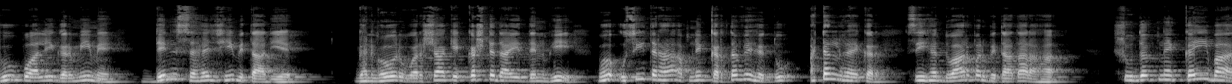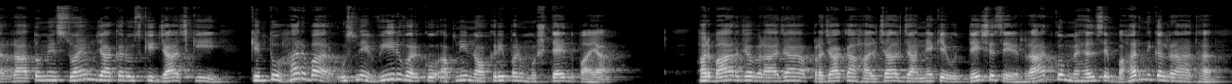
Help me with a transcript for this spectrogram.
धूप वाली गर्मी में दिन सहज ही बिता दिए। घनघोर वर्षा के कष्टदायी दिन भी वह उसी तरह अपने कर्तव्य हेतु अटल रहकर सिंह द्वार पर बिताता रहा। शूदक ने कई बार रातों में स्वयं जाकर उसकी जाँच की, किंतु हर बार उसने वीरवर को अपनी नौकरी पर मुश्तैद पाया। हर बार जब राजा प्रजा का हालचाल जानने के उद्देश्य से रात को महल से बाहर निकल रहा था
